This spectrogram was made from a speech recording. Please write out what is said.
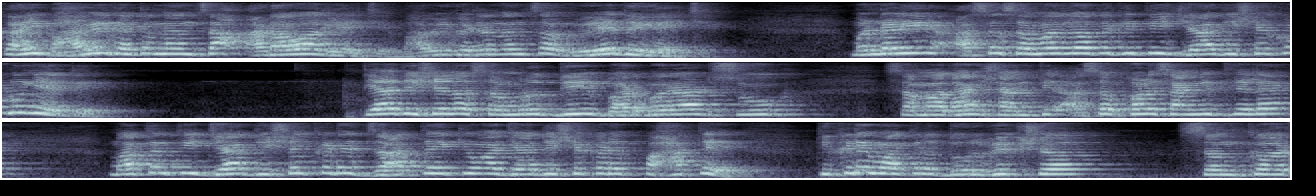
काही भावी घटनांचा आढावा घ्यायचे भावी घटनांचा वेध घ्यायचे. मंडळी असं समजलं होतं की ती ज्या दिशेकडून येते त्या दिशेला समृद्धी भरभराट सुख समाधान शांती असं फळ सांगितलेलं आहे. मात्र ती ज्या दिशेकडे जाते किंवा ज्या दिशेकडे पाहते तिकडे मात्र दुर्भिक्ष संकट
